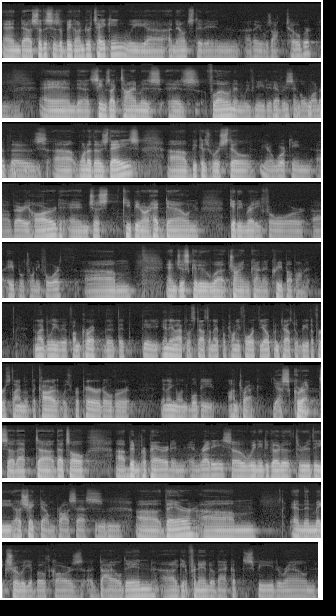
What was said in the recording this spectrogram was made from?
and so this is a big undertaking. We announced it in I think it was October. Mm-hmm and uh, it seems like time has, has flown and we've needed every single one of those uh, one of those days uh, because we're still you know working uh, very hard and just keeping our head down getting ready for uh, April 24th um, and just going to uh, try and kind of creep up on it and I believe, if I'm correct, that, that the Indianapolis test on April 24th, the open test will be the first time that the car that was prepared over in England will be on track. Yes, correct. So that that's all uh, been prepared and, and, ready. So we need to go to, through the uh, shakedown process mm-hmm. uh, there. Um, and then make sure we get both cars uh, dialed in, uh, get Fernando back up to speed around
